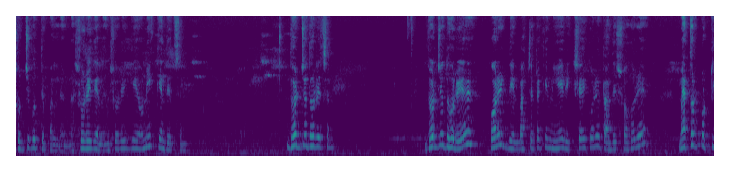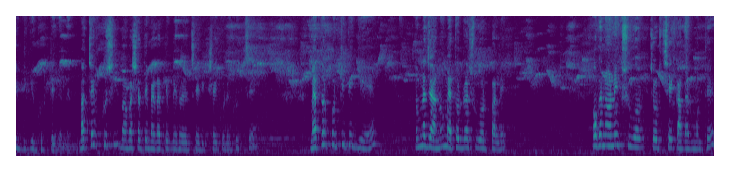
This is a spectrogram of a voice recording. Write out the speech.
সহ্য করতে পারলেন না, সরে গেলেন, সরে গিয়ে অনেক কেঁদেছেন। ধৈর্য ধরেছেন। ধৈর্য ধরে পরের দিন বাচ্চাটাকে নিয়ে রিক্সায় করে তাদের শহরে মেথরপট্টির দিকে ঘুরতে গেলেন। বাচ্চার খুশি বাবার সাথে বেড়াতে বের হয়েছে রিক্সায় করে ঘুরছে। মেথরপট্টিতে গিয়ে, তোমরা জানো মেথররা শুয়োর পালে? ওখানে অনেক শুয়োর চড়ছে কাদার মধ্যে।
